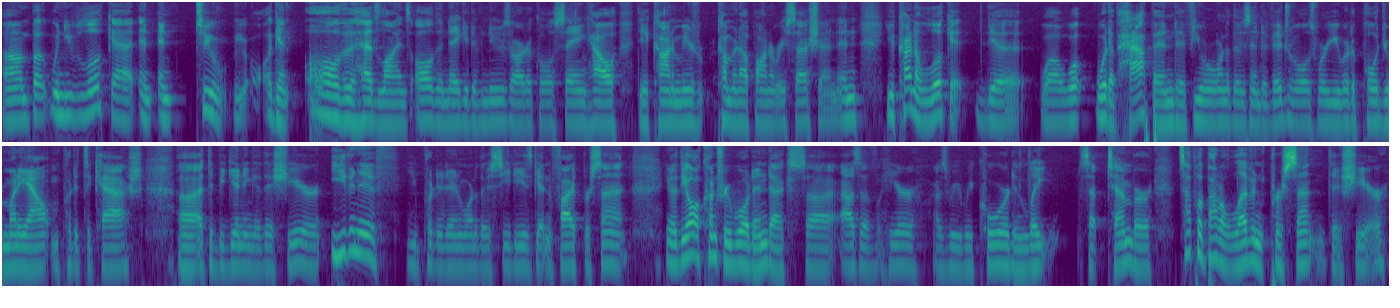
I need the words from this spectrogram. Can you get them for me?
Um, but when you look at, and, and two, again, all the headlines, all the negative news articles saying how the economy is coming up on a recession. And you kind of look at the, well, what would have happened if you were one of those individuals where you would have pulled your money out and put it to cash uh, at the beginning of this year, even if you put it in one of those CDs getting 5%, you know, the all country world index, uh, as of here, as we record in late September, it's up about 11% this year.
